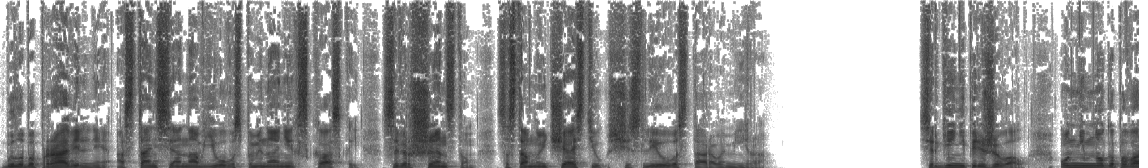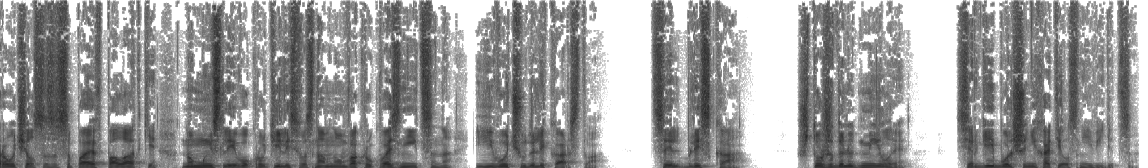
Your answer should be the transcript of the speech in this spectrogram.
Было бы правильнее, останься она в его воспоминаниях сказкой, совершенством, составной частью счастливого старого мира. Сергей не переживал. Он немного поворочился, засыпая в палатке, но мысли его крутились в основном вокруг Возницына и его чудо-лекарства. Цель близка. Что же до Людмилы? Сергей больше не хотел с ней видеться.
